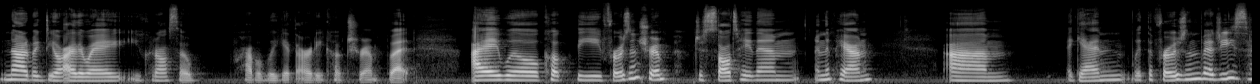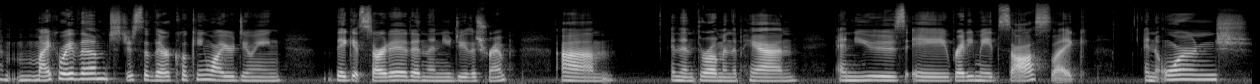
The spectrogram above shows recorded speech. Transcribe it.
not a big deal either way. You could also probably get the already cooked shrimp, but I will cook the frozen shrimp, just saute them in the pan. Um, again, with the frozen veggies, microwave them just so they're cooking while you're doing, they get started, and then you do the shrimp. Um, and then throw them in the pan and use a ready made sauce like an orange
